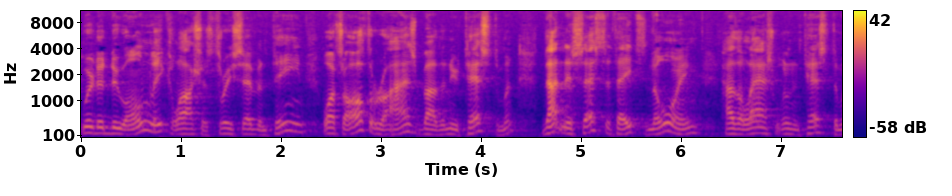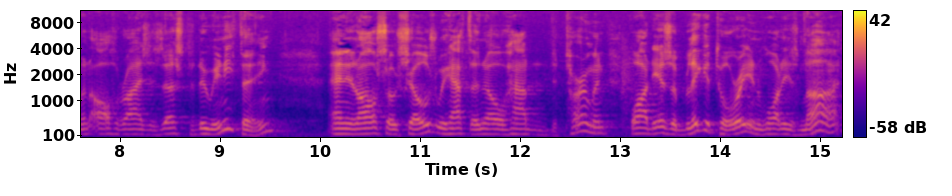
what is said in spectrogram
we're to do only Colossians 3:17 what's authorized by the New Testament. That necessitates knowing how the last will and testament authorizes us to do anything. And it also shows we have to know how to determine what is obligatory and what is not.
